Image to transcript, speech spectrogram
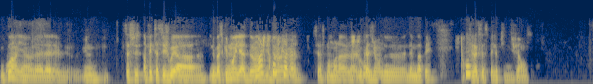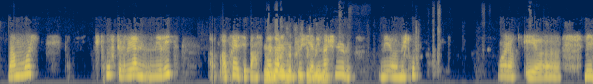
ou quoi. Il y a la, la, une, ça se, en fait, ça s'est joué à. Le basculement, il est à 2-1. C'est à ce moment-là l'occasion de d'Mbappé. C'est là que ça se fait la petite différence. Bah, moi, je, trouve que le Real mérite. Après, c'est pas un scandale non plus s'il y a des matchs nuls. Mais, euh, mais je trouve voilà. Et euh, mais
